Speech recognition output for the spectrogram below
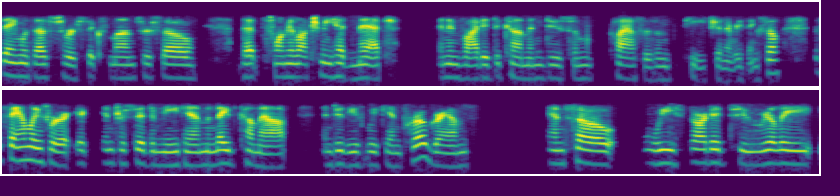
staying with us for six months or so that Swami Lakshmi had met and invited to come and do some classes and teach and everything. So the families were interested to meet him and they'd come out and do these weekend programs. And so we started to really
